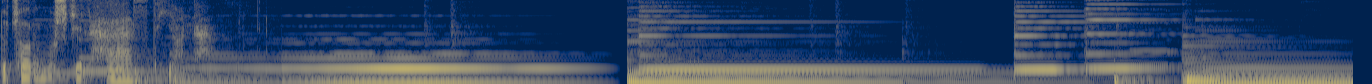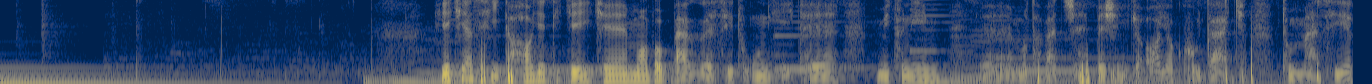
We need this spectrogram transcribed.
دچار مشکل هست یا نه. یکی از هیته های دیگه ای که ما با بررسی تو اون هیته می‌تونیم متوجه بشیم که آیا کودک تو مسیر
